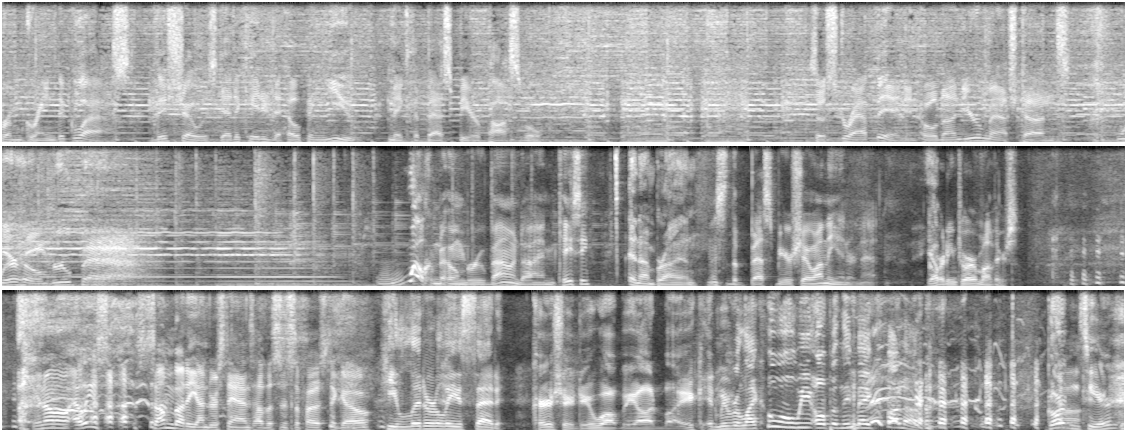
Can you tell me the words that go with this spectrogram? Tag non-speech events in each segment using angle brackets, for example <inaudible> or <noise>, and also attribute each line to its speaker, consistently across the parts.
Speaker 1: From grain to glass, this show is dedicated to helping you make the best beer possible. So strap in and hold on to your mash tuns. We're homebrew bound.
Speaker 2: Welcome to Homebrew Bound. I'm Casey.
Speaker 3: And I'm Brian.
Speaker 2: This is the best beer show on the internet.
Speaker 4: according to our mothers.
Speaker 2: You know, at least somebody understands how this is supposed to go.
Speaker 3: He literally said, Kirscher, do you want me on mic? And we were like, who will we openly make fun of? <laughs> Gordon's here.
